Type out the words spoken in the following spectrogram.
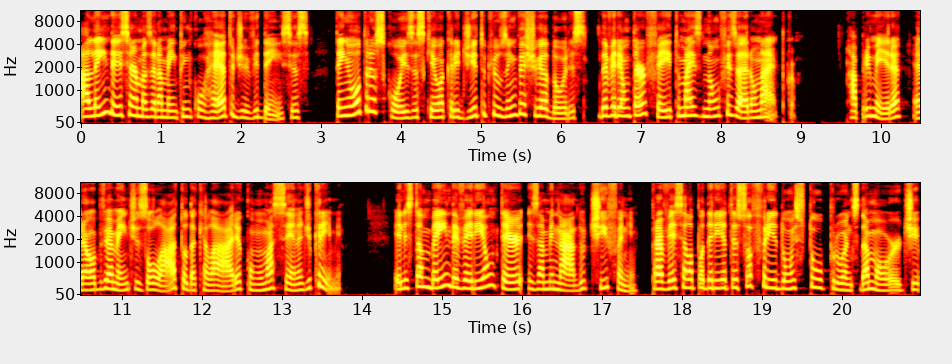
Além desse armazenamento incorreto de evidências, tem outras coisas que eu acredito que os investigadores deveriam ter feito, mas não fizeram na época. A primeira era, obviamente, isolar toda aquela área como uma cena de crime. Eles também deveriam ter examinado Tiffany para ver se ela poderia ter sofrido um estupro antes da morte.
